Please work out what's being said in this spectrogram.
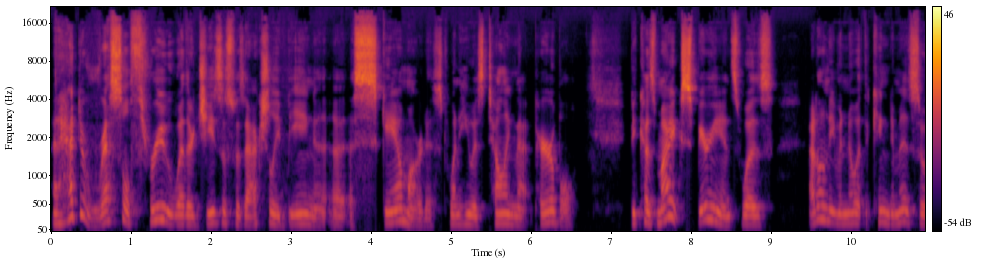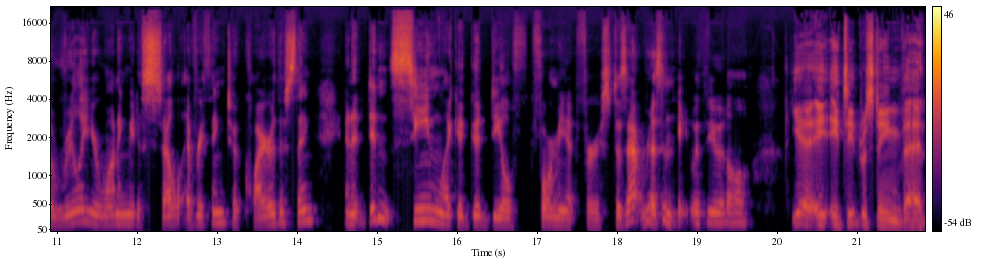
And I had to wrestle through whether Jesus was actually being a, a, scam artist when he was telling that parable. Because my experience was, I don't even know what the kingdom is. So, really, you're wanting me to sell everything to acquire this thing? And it didn't seem like a good deal for me at first. Does that resonate with you at all? Yeah, it's interesting that,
